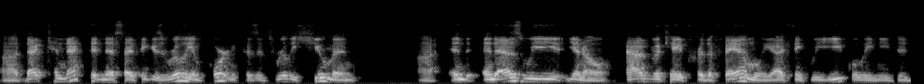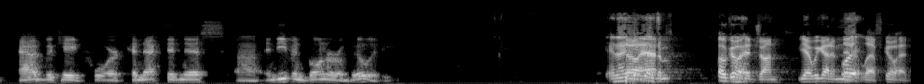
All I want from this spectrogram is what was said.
uh, that connectedness, I think, is really important because it's really human. Uh, and and as we, you know, advocate for the family, I think we equally need to advocate for connectedness uh, and even vulnerability. And I so, Adam. Oh, go ahead, John. Yeah, we got a minute but, left. Go ahead.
